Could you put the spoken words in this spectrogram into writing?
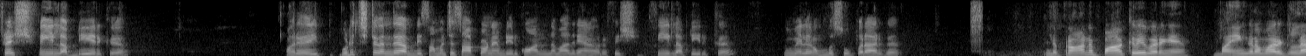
ஃப்ரெஷ் ஃபீல் அப்படியே இருக்குது ஒரு பிடிச்சிட்டு வந்து அப்படி சமைச்சு சாப்பிட்டோன்னே எப்படி இருக்கும்? அந்த மாதிரியான ஒரு ஃபிஷ் ஃபீல் அப்படி இருக்கு. உண்மையிலே ரொம்ப சூப்பராக இருக்குது இந்த ப்ரானை பார்க்கவே பாருங்க பயங்கரமாக இருக்குல்ல?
